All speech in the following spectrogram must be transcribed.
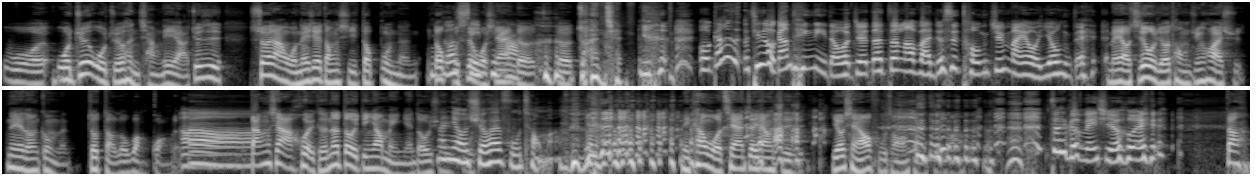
我我觉得我觉得很强烈啊，就是虽然我那些东西都不能，都不是我现在的的赚钱，我刚其实我刚听你的，我觉得曾老板就是童军蛮有用的。没有。其实我觉得童军后来学那些东西根本都早都忘光了。哦，当下会，可是那都一定要每年都学。那你有学会服从吗？你看我现在这样子，有想要服从的感觉吗？这个没学会。当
